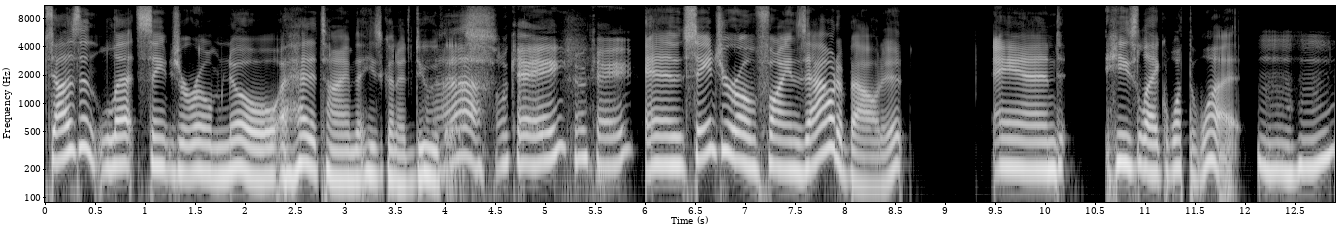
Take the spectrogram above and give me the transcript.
doesn't let St. Jerome know ahead of time that he's going to do Ah, this. okay, okay. And St. Jerome finds out about it and he's like, what the what? Mm-hmm.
